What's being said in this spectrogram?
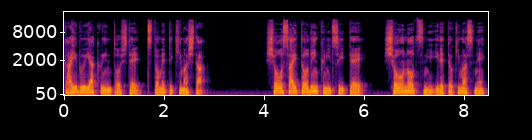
外部役員として務めてきました。詳細とリンクについて小ノーツに入れておきますね。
